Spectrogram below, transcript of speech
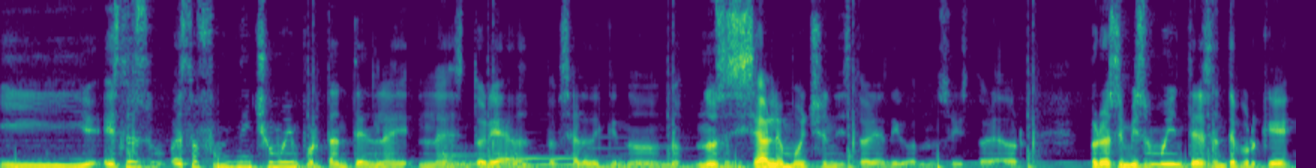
y esto, es, esto fue un nicho muy importante en la, historia, a pesar de que no, no, no sé si se hable mucho en historia, digo, no soy historiador, pero se me hizo muy interesante porque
